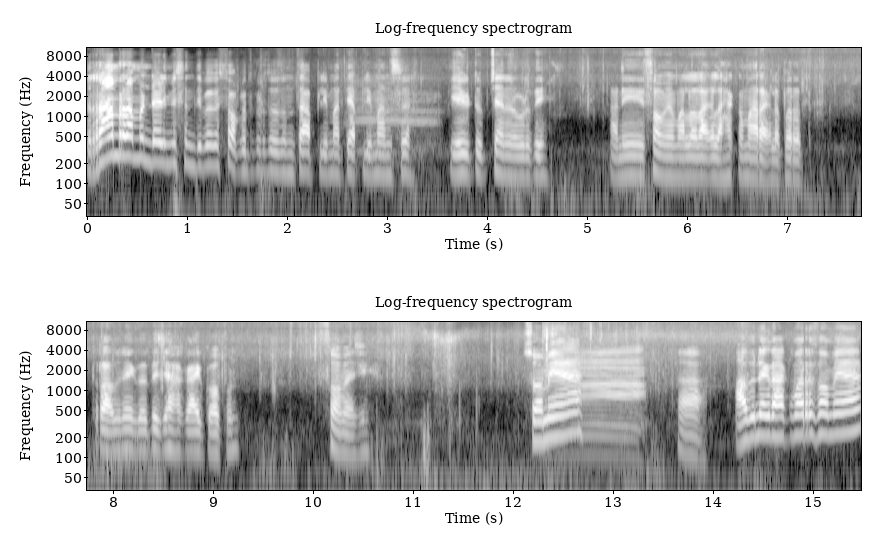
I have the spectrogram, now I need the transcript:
तर राम राम मंडळी मी संदीप बघा स्वागत करतो तुमचं आपली माती आपली माणसं या यूट्यूब चॅनलवरती आणि सौम्या मला लागला हाका मारायला परत. तर अजून एकदा त्याची हाका ऐकू आपण सौम्याची. सौम्या हा अजून एकदा हाक मार रे सौम्या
